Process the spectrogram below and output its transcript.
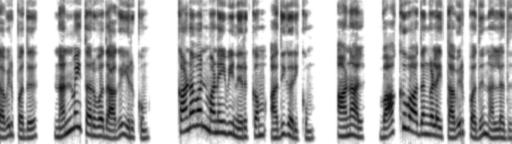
தவிர்ப்பது நன்மை தருவதாக இருக்கும். கணவன் மனைவி நெருக்கம் அதிகரிக்கும். ஆனால் வாக்குவாதங்களை தவிர்ப்பது நல்லது.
